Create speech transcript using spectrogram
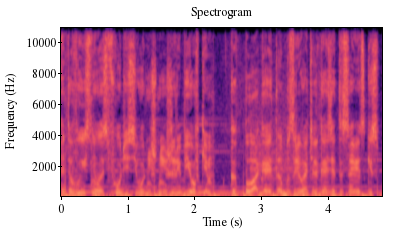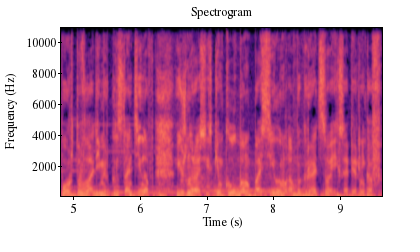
Это выяснилось в ходе сегодняшней жеребьевки. Как полагает обозреватель газеты «Советский спорт» Владимир Константинов, южнороссийским клубам по силам обыграть своих соперников.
